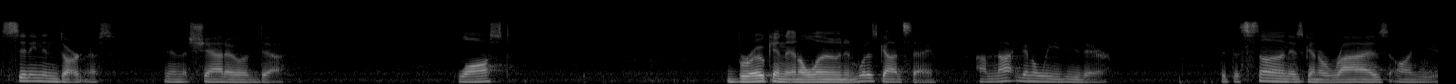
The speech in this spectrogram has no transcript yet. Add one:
sitting in darkness and in the shadow of death? Lost, broken, and alone. And what does God say? I'm not going to leave you there. That the sun is going to rise on you.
